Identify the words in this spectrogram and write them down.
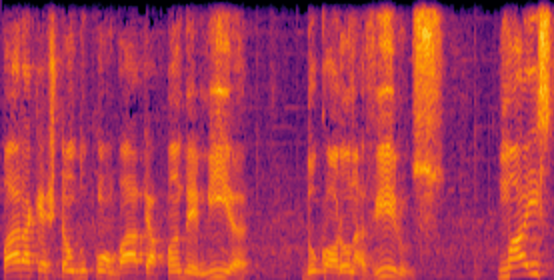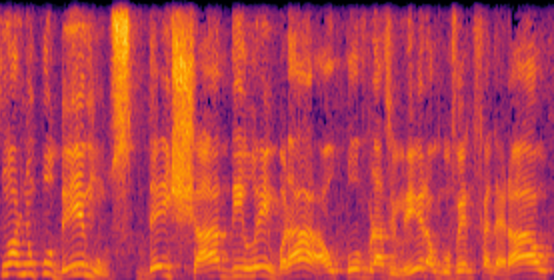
para a questão do combate à pandemia do coronavírus, mas nós não podemos deixar de lembrar ao povo brasileiro, ao governo federal,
